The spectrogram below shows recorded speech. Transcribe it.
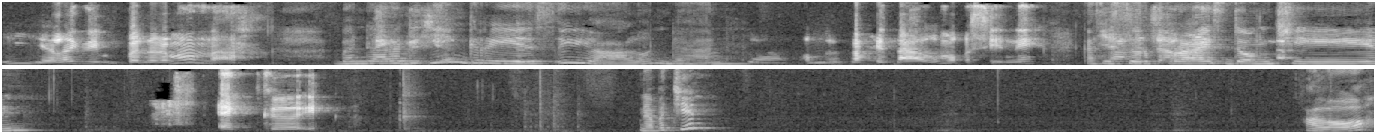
Iya lagi di bandara mana? Bandara di Inggris ya? Iya London. Ya, Om kasih tahu mau ke sini. Kasih Ya, surprise jangan. dong Cin. Eh ke Kenapa Cin? Halo?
